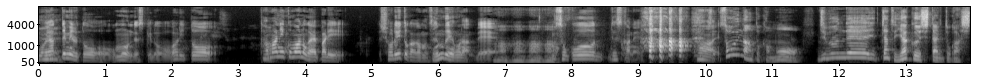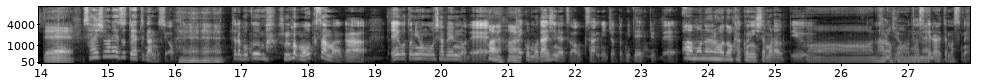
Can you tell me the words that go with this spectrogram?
もうやってみると思うんですけど、割と、たまに困るのがやっぱり、書類とかがもう全部英語なんでそこですかね。はいそ。そういうなんとかも自分でちゃんと訳したりとかして、最初はね、ずっとやってたんですよ。へただ僕、ま 今もう奥様が英語と日本語を喋るので、はいはい結構もう大事なやつは奥さんにちょっと見てって言って、ああ、もうなるほど。確認してもらうっていう感じを。助けられてますね。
